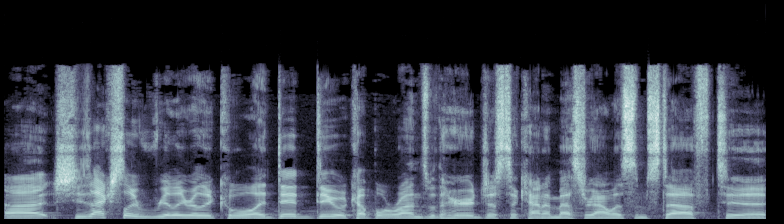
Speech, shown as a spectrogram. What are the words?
Uh, she's actually really, really cool. I did do a couple runs with her just to kind of mess around with some stuff to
